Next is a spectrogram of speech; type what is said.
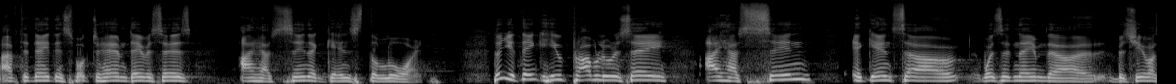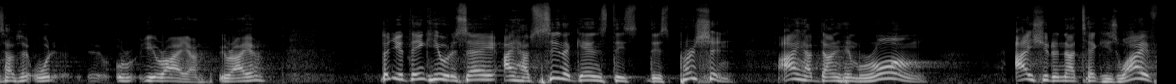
after Nathan spoke to him, David says, I have sinned against the Lord. Don't you think he probably would say, I have sinned against, uh, what's his name, the Bathsheba's husband, Uriah. Uriah? Don't you think he would say, I have sinned against this, this person? I have done him wrong. I should not take his wife.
